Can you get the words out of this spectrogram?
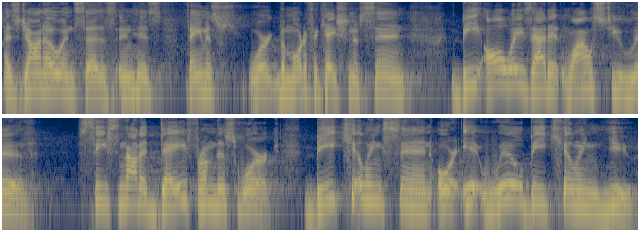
As John Owen says in his famous work, The Mortification of Sin, be always at it whilst you live. Cease not a day from this work. Be killing sin, or it will be killing you.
